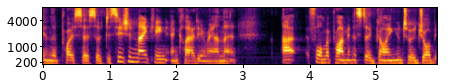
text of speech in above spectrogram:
in the process of decision making and clarity around that. Uh, former Prime Minister going into a job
